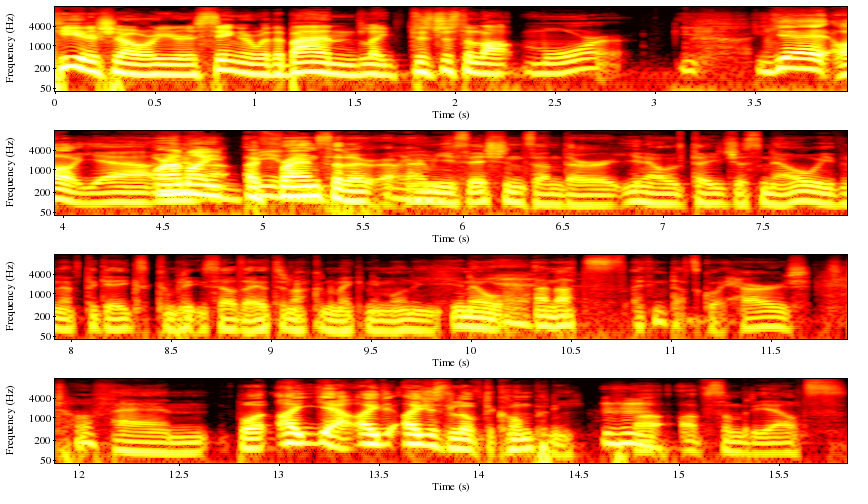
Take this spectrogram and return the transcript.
theater show or you're a singer with a band, like there's just a lot more. yeah. Oh, yeah. Or am I mean, I have friends that are, are musicians and they're, you know, they just know even if the gigs completely sold out, they're not going to make any money. You know, Yeah. and that's I think that's quite hard. It's tough. Um, but I yeah, I I just love the company Mhm. o- of somebody else.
